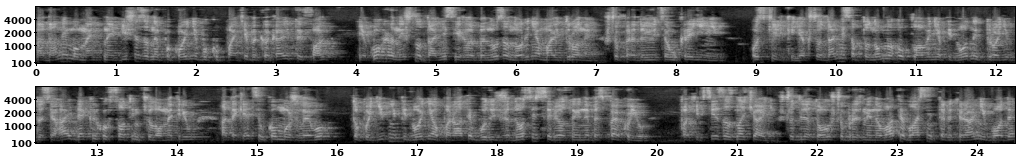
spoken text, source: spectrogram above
На даний момент найбільше занепокоєння в окупантів викликає той факт, яку граничну дальність і глибину занурення мають дрони, що передаються Україні. Оскільки, якщо дальність автономного плавання підводних дронів досягає декількох сотень кілометрів, а таке цілком можливо, то подібні підводні апарати будуть вже досить серйозною небезпекою. Фахівці зазначають, що для того, щоб розмінувати власні територіальні води,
